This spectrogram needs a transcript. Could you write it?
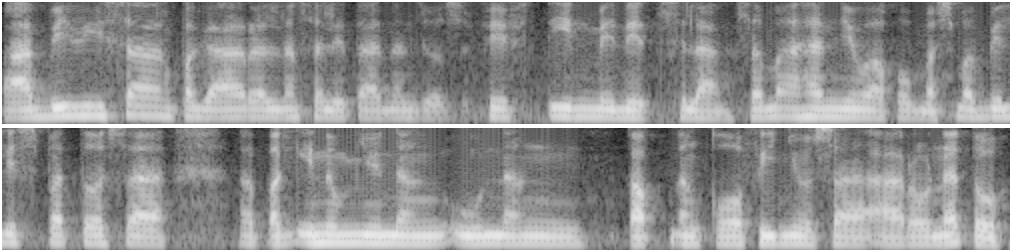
Mabilis ang pag-aaral ng salita ng Diyos. 15 minutes lang. Samahan niyo ako. Mas mabilis pa to sa uh, pag-inom niyo ng unang cup ng coffee niyo sa araw na to.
